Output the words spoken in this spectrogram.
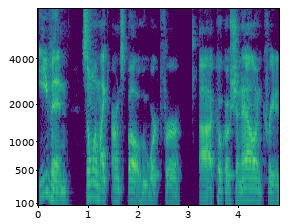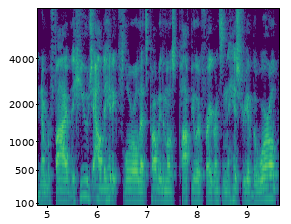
Even someone like Ernst Beaux, who worked for uh, Coco Chanel and created number five, the huge aldehydic floral. That's probably the most popular fragrance in the history of the world.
